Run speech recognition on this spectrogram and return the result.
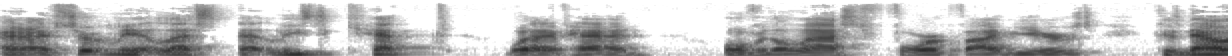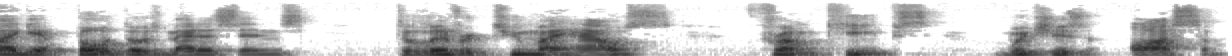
and I've certainly at least at least kept what I've had over the last four or five years because now I get both those medicines delivered to my house from Keeps, which is awesome.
